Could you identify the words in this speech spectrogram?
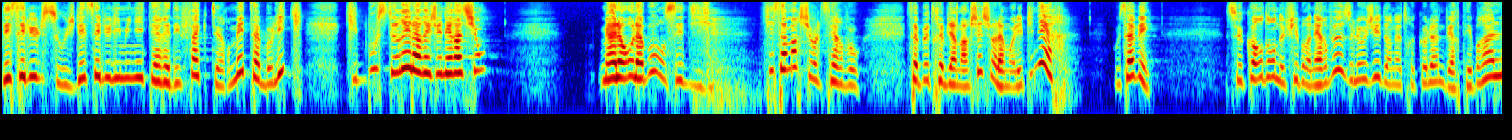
des cellules souches, des cellules immunitaires et des facteurs métaboliques qui boosteraient la régénération. Mais alors au labo, on s'est dit, si ça marche sur le cerveau, ça peut très bien marcher sur la moelle épinière. Vous savez, ce cordon de fibres nerveuses logé dans notre colonne vertébrale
